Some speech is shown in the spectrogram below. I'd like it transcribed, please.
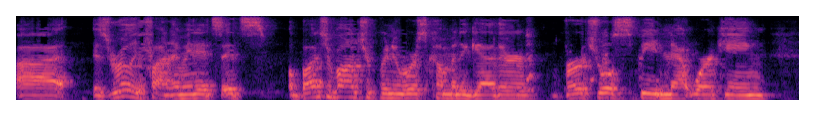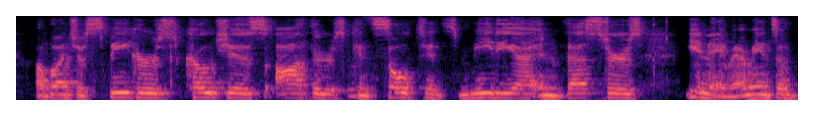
uh, is really fun. I mean, it's it's a bunch of entrepreneurs coming together, virtual speed networking, a bunch of speakers, coaches, authors, consultants, media, investors, you name it. I mean, it's a,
